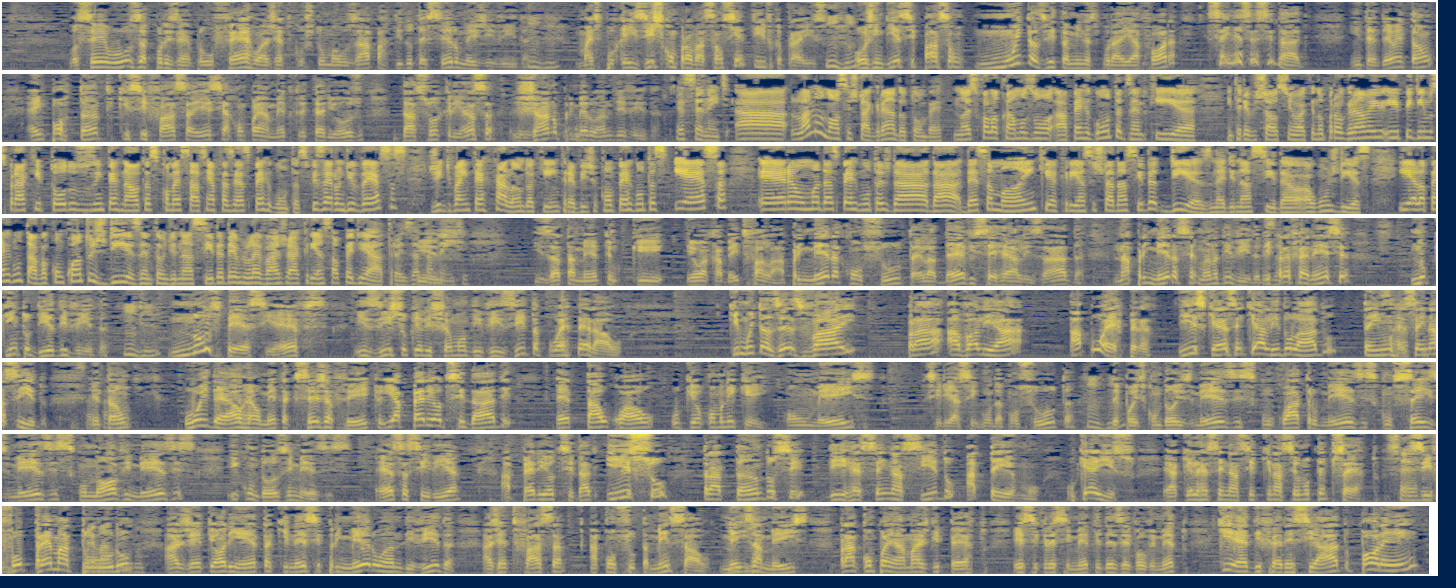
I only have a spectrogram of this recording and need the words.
Você usa, por exemplo, o ferro a gente costuma usar a partir do terceiro mês de vida, Uhum. mas porque existe comprovação científica para isso. Hoje em dia se passam muitas vitaminas por aí afora sem necessidade. Entendeu? Então é importante que se faça esse acompanhamento criterioso da sua criança já no primeiro ano de vida. Excelente. Ah, lá no nosso Instagram, doutor Humberto, nós colocamos um- a pergunta dizendo que ia entrevistar o senhor aqui no programa e, e pedimos para que todos os internautas começassem a fazer as perguntas. Fizeram diversas, a gente vai intercalando aqui entrevista com perguntas e essa era uma das perguntas da, da- dessa mãe que a criança está nascida dias, né, de nascida, alguns dias. E ela perguntava com quantos dias então de nascida devo levar já a criança ao pediatra, exatamente. Isso. Exatamente o que eu acabei de falar. A primeira consulta, ela deve ser realizada na primeira semana de vida, de Exato. preferência no quinto dia de vida. Uhum. Nos PSFs, existe o que eles chamam de visita puerperal, que muitas vezes vai para avaliar a puérpera. E esquecem que ali do lado tem um recém-nascido. Então, o ideal realmente é que seja feito e a periodicidade é tal qual o que eu comuniquei, com um mês, que seria a segunda consulta, Uhum. depois com dois meses, com quatro meses, com seis meses, com nove meses e com doze meses. Essa seria a periodicidade, isso tratando-se de recém-nascido a termo. O que é isso? É aquele recém-nascido que nasceu no tempo certo. Certo. Se for prematuro, Prematuro. a gente orienta que nesse primeiro ano de vida a gente faça a consulta mensal, mês a mês, para acompanhar mais de perto esse crescimento e desenvolvimento que é diferenciado, porém,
